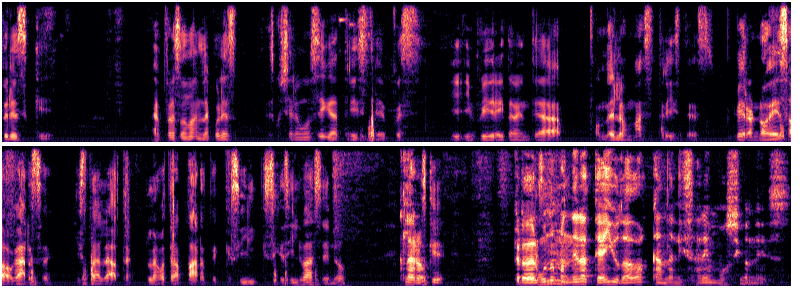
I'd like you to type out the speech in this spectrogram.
pero es que hay personas en las cuales escuchar música triste pues influye directamente a ponerlos más tristes, pero no desahogarse. Y está la otra, la otra parte que sí, que sí lo hace, ¿no? Claro. que, pero de alguna manera te ha ayudado a canalizar emociones.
